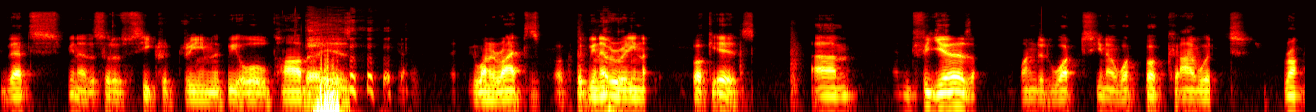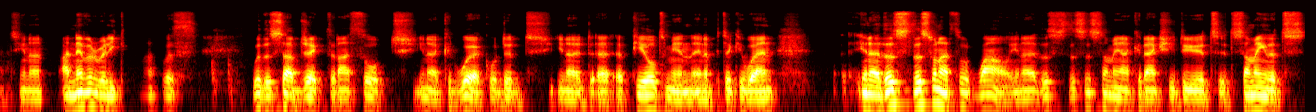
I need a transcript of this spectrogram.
That's you know the sort of secret dream that we all harbor is you know, we want to write this book, but we never really know what the book is. Um, and for years, wondered what you know what book I would write. You know, I never really came up with with a subject that I thought you know could work or did you know d- uh, appeal to me in, in a particular way. And you know, this this one I thought, wow, you know, this this is something I could actually do. It's it's something that's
